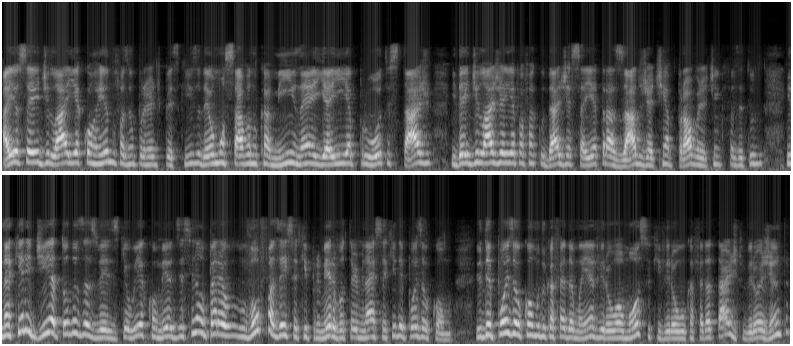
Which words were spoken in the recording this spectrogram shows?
Aí eu saía de lá, ia correndo fazer um projeto de pesquisa, daí eu almoçava no caminho, né? E aí ia para o outro estágio, e daí de lá já ia para a faculdade, já saía atrasado, já tinha prova, já tinha que fazer tudo. E naquele dia, todas as vezes que eu ia comer, eu dizia assim: não, pera, eu vou fazer isso aqui primeiro, vou terminar isso aqui, depois eu como. E depois eu como do café da manhã, virou o almoço, que virou o café da tarde, que virou a janta,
